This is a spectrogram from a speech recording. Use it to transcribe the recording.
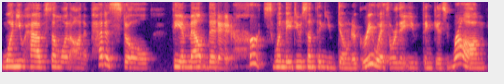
when you have someone on a pedestal, the amount that it hurts when they do something you don't agree with or that you think is wrong,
